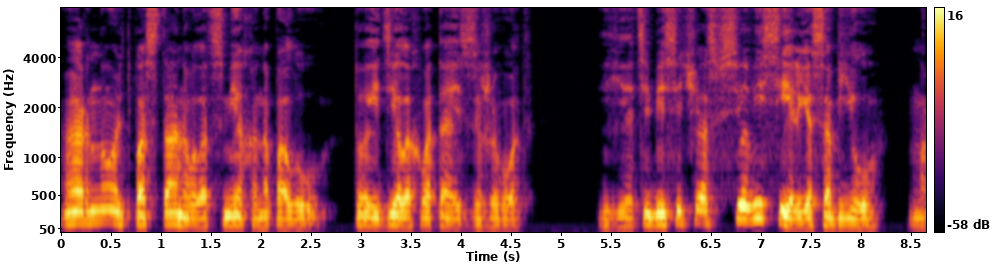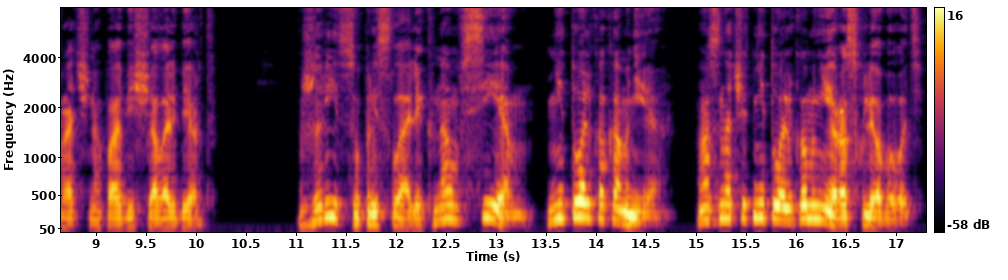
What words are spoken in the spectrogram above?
Арнольд постановал от смеха на полу, то и дело хватаясь за живот. «Я тебе сейчас все веселье собью», — мрачно пообещал Альберт. «Жрицу прислали к нам всем, не только ко мне, а значит, не только мне расхлебывать».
